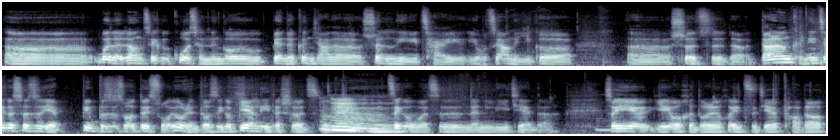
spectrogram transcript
呃，为了让这个过程能够变得更加的顺利，才有这样的一个呃设置的。当然，肯定这个设置也并不是说对所有人都是一个便利的设置，嗯，这个我是能理解的。所以也也有很多人会直接跑到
